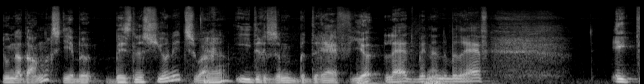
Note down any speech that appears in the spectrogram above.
doen dat anders. Die hebben business units, waar Ja. ieder zijn bedrijfje leidt binnen het bedrijf. Ik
